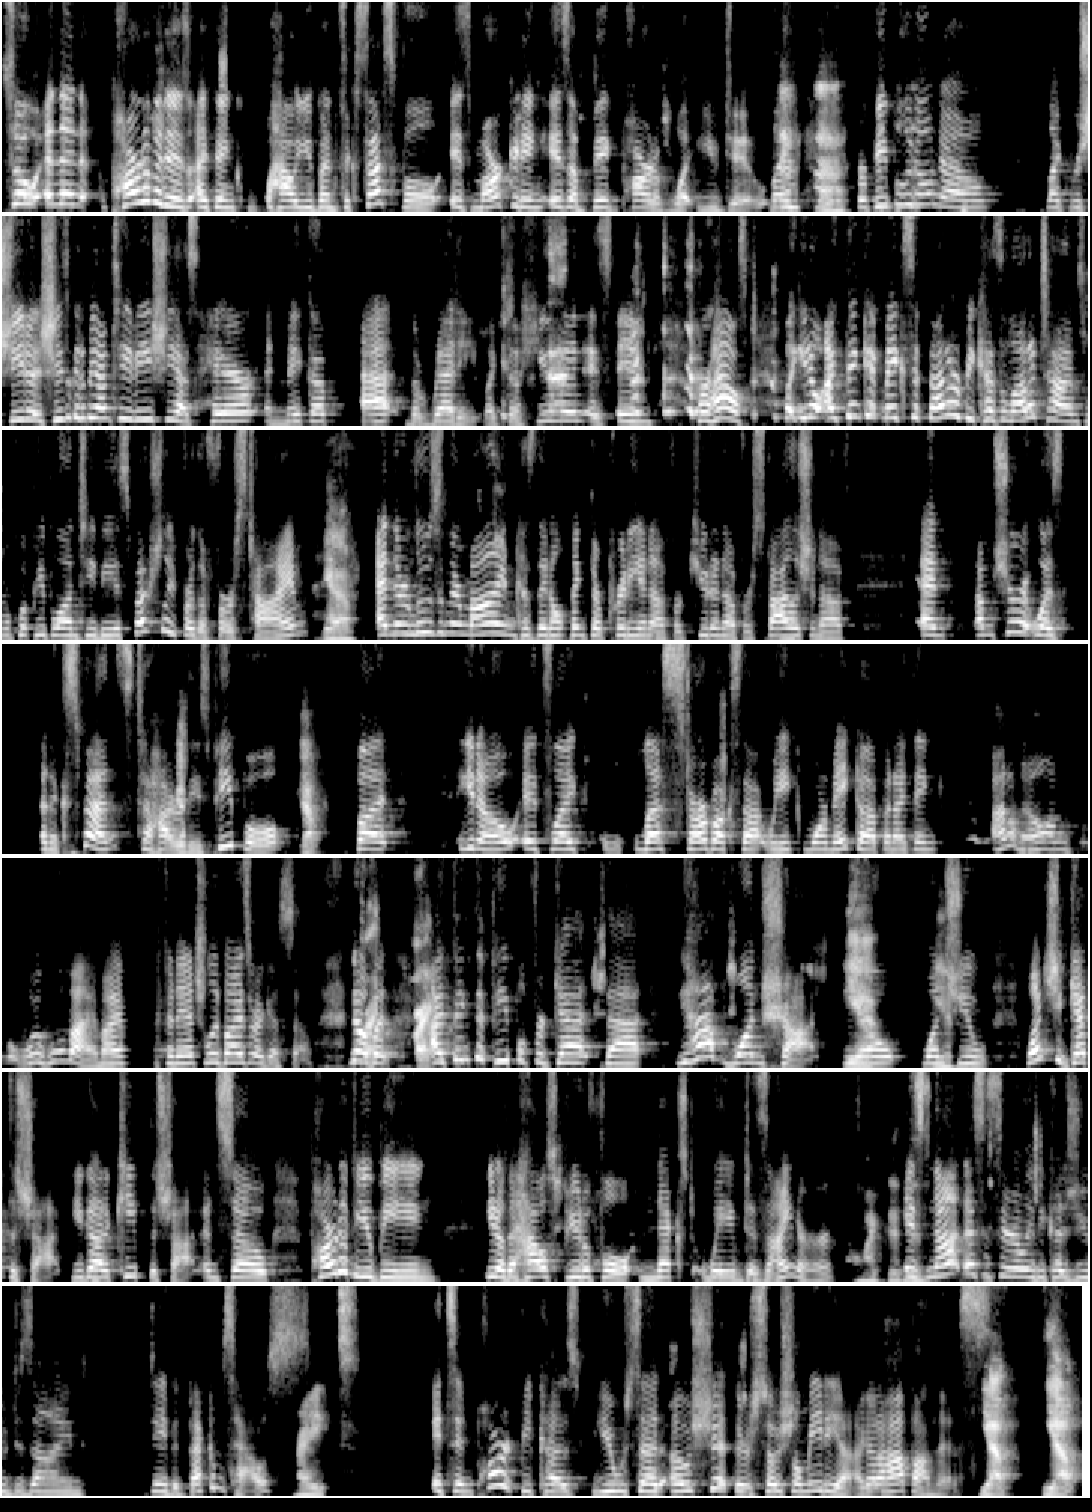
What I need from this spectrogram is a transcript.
So, and then part of it is, I think, how you've been successful is marketing is a big part of what you do. Like, mm-hmm. for people who don't know, like Rashida, she's going to be on TV. She has hair and makeup at the ready. Like the human is in her house. But you know, I think it makes it better because a lot of times we'll put people on TV, especially for the first time. Yeah. And they're losing their mind because they don't think they're pretty enough or cute enough or stylish mm-hmm. enough. And I'm sure it was an expense to hire yep. these people. Yeah. But you know, it's like less Starbucks that week, more makeup. And I think, I don't know, I'm who am I? Am I financial advisor? I guess so. No, Right, but right. I think that people forget that you have one shot. You Yeah, know, once you once you get the shot, you got to keep the shot. And so part of you being, you know, the house beautiful next wave designer Oh is not necessarily because you designed David Beckham's house. right. It's in part because you said, "Oh shit, there's social media. I got to hop on this." Yep. Yep.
